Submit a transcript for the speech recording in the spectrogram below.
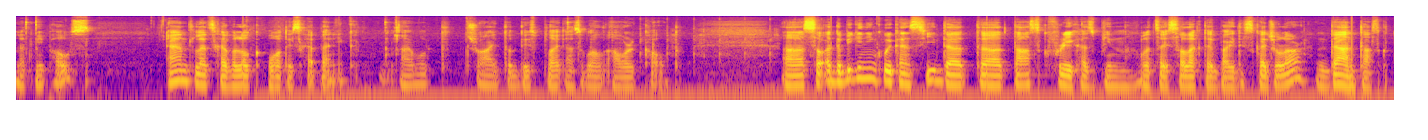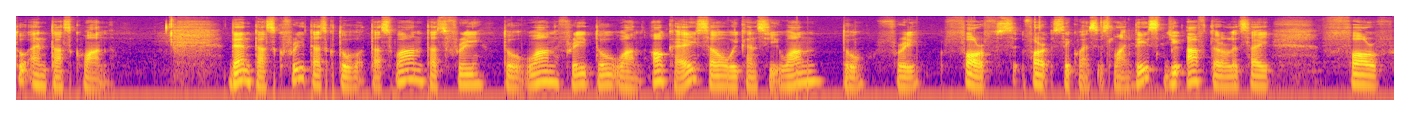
Let me pause and let's have a look what is happening. I would try to display as well our code. Uh, so at the beginning we can see that uh, task 3 has been, let's say, selected by the scheduler, then task 2 and task 1. Then task 3, task 2, task 1, task 3, 2, 1, 3, 2, 1. Okay, so we can see 1, 2, 3, 4, four sequences like this. After, let's say, fourth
